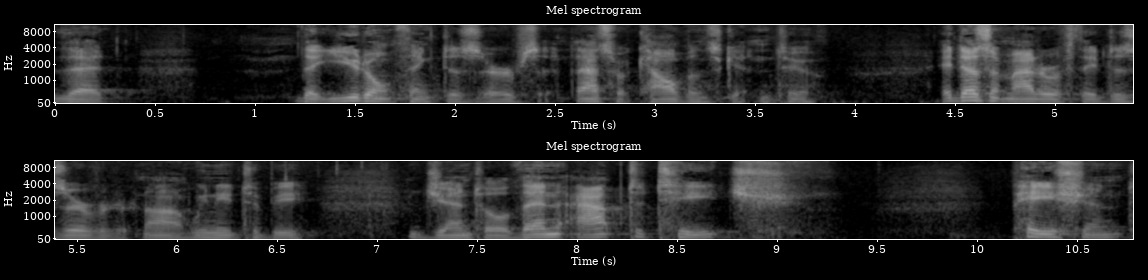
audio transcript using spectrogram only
that, that you don't think deserves it. That's what Calvin's getting to. It doesn't matter if they deserve it or not. We need to be gentle, then apt to teach, patient,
